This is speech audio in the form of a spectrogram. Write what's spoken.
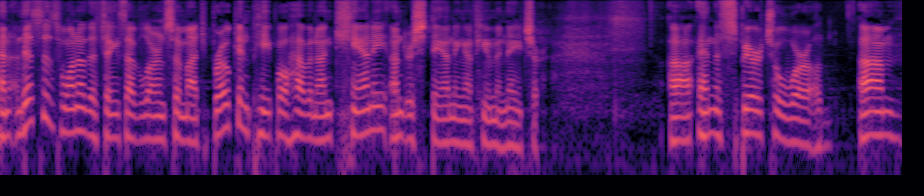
and this is one of the things I've learned so much. Broken people have an uncanny understanding of human nature uh, and the spiritual world. Um,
